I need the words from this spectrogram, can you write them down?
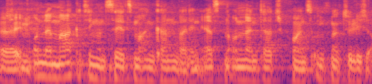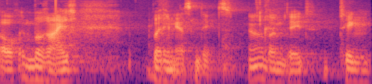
äh, im Online-Marketing und Sales machen kann, bei den ersten Online-Touchpoints und natürlich auch im Bereich bei den ersten Dates, ja, beim Dating,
